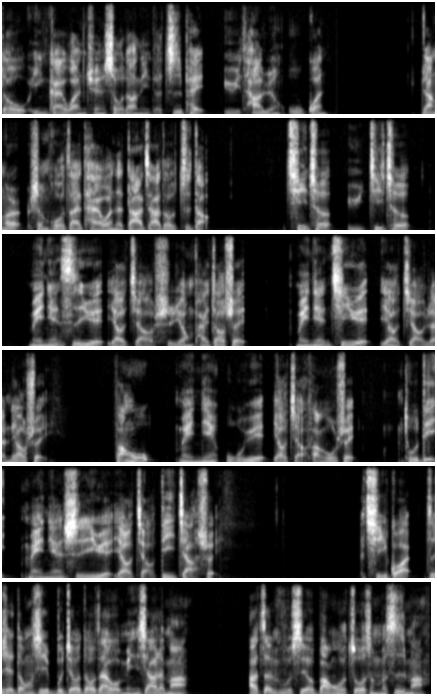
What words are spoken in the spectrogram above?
都应该完全受到你的支配，与他人无关。然而，生活在台湾的大家都知道，汽车与机车每年四月要缴使用牌照税，每年七月要缴燃料税；房屋每年五月要缴房屋税，土地每年十一月要缴地价税。奇怪，这些东西不就都在我名下了吗？啊，政府是有帮我做什么事吗？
